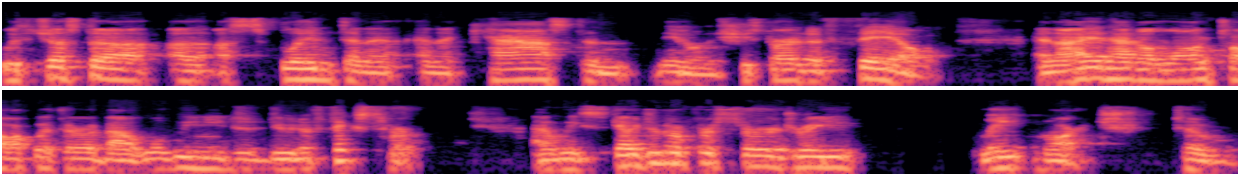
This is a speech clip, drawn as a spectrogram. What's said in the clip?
with just a, a, a splint and a, and a cast and you know she started to fail. And i had had a long talk with her about what we needed to do to fix her. And we scheduled her for surgery late march to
